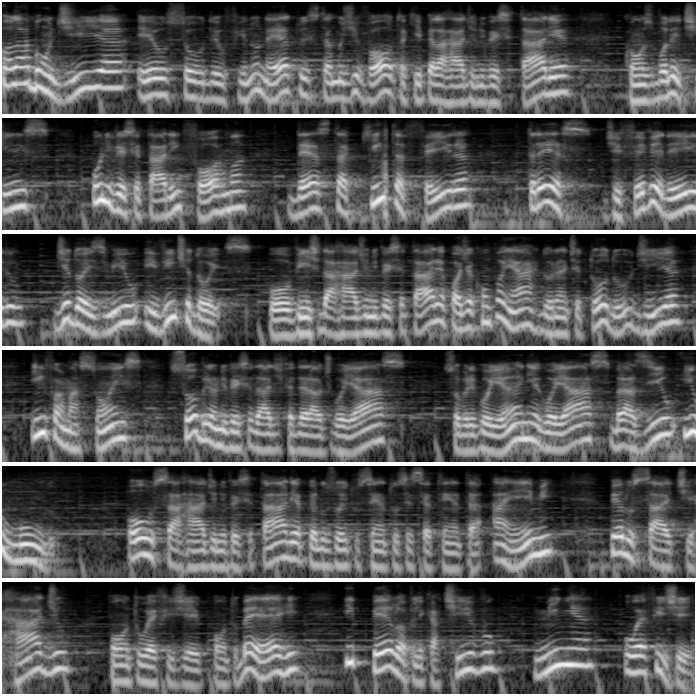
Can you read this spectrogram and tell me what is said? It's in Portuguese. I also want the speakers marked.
Speaker 1: Olá, bom dia. Eu sou o Delfino Neto. Estamos de volta aqui pela Rádio Universitária com os boletins Universitária em Forma desta quinta-feira, 3 de fevereiro de 2022. O ouvinte da Rádio Universitária pode acompanhar durante todo o dia informações sobre a Universidade Federal de Goiás, sobre Goiânia, Goiás, Brasil e o mundo Ouça a Rádio Universitária pelos 870 AM, pelo site radio.ufg.br e pelo aplicativo Minha UFG.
